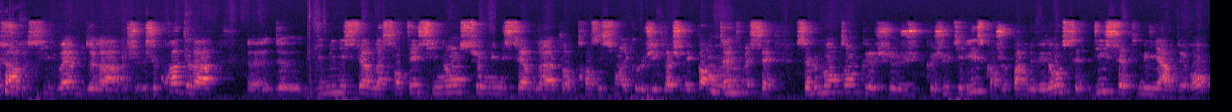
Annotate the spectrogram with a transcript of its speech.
sur le site web de la, je, crois de la, euh, du ministère de la Santé, sinon sur le ministère de la Transition écologique. Là, je n'ai pas en tête, mm. mais c'est le montant que j'utilise quand je parle du vélo, c'est 17 milliards d'euros.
